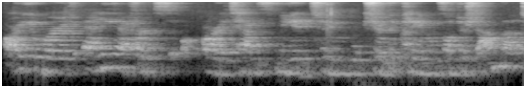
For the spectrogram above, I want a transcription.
Are you aware of any efforts or attempts made to make sure that claimants understand that?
